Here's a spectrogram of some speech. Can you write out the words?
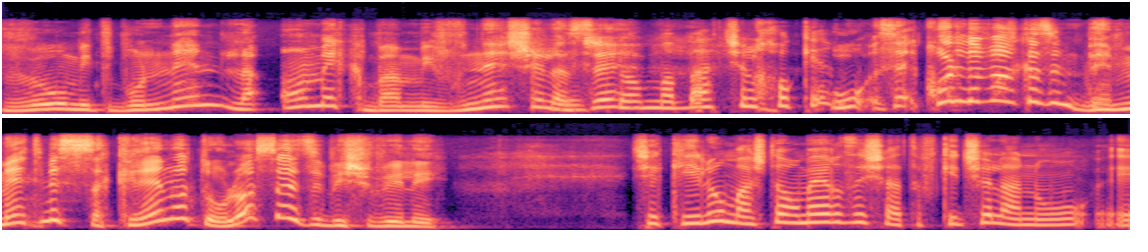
והוא מתבונן לעומק במבנה של יש הזה לו מבט של חוקר. הוא זה כל דבר כזה באמת מסקרן אותו הוא לא עשה את זה בשבילי. שכאילו מה שאתה אומר זה שהתפקיד שלנו, אה,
